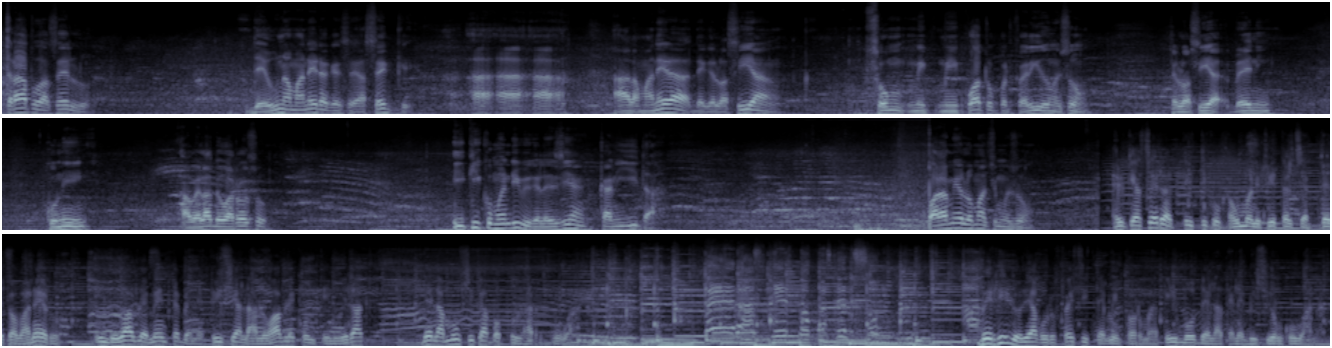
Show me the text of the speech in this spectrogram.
trato de hacerlo de una manera que se acerque a, la manera de que lo hacían, son mis cuatro preferidos son, que lo hacía Beni, Cuní, Abelardo Barroso y Kiko Mendivi, que le decían canillita. Para mí es lo máximo eso. El quehacer artístico que aún manifiesta el septeto habanero indudablemente beneficia la loable continuidad de la música popular cubana. Virgilio de Agurfe, Sistema Informativo de la Televisión Cubana.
